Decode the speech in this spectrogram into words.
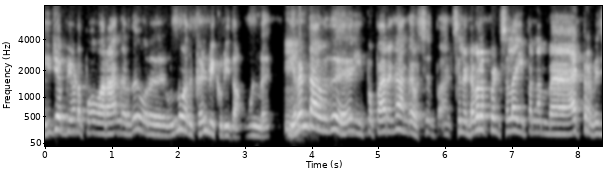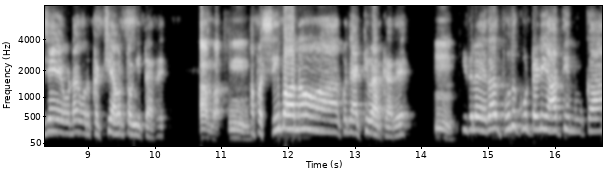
பிஜேபியோட போவாராங்கிறது ஒரு இன்னும் அது கேள்விக்குறிதான். ஒன்று இரண்டாவது இப்ப பாருங்க அங்க சில டெவலப்மெண்ட்ஸ் எல்லாம் இப்ப நம்ம ஆக்டர் விஜயோட ஒரு கட்சி அவர் தொங்கிட்டாரு ஆமா அப்ப சீமானும் கொஞ்சம் ஆக்டிவா இருக்காரு. இதுல ஏதாவது புது கூட்டணி அதிமுக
